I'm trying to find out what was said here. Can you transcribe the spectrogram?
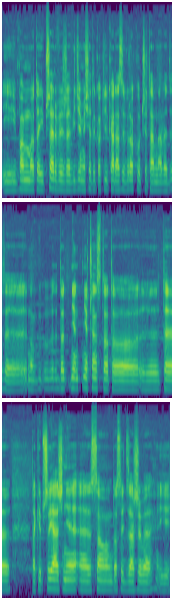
i pomimo tej przerwy, że widzimy się tylko kilka razy w roku, czy tam nawet e, no, do, nie, nieczęsto, to te takie przyjaźnie są dosyć zażyłe i,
